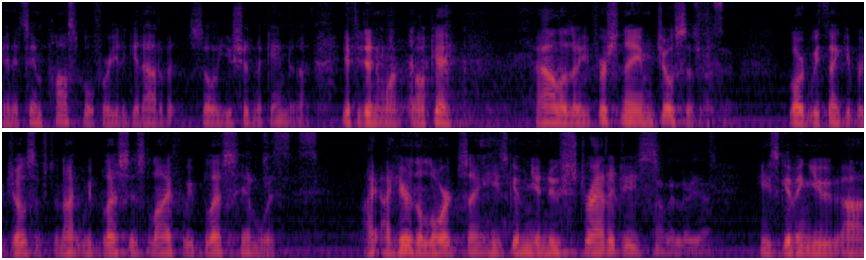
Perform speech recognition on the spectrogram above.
And it's impossible for you to get out of it. So you shouldn't have came tonight if you didn't want it. Okay. Hallelujah. First name, Joseph. Joseph. Lord, we thank you for Joseph tonight. We bless his life. We bless him with. I, I hear the Lord saying he's giving you new strategies. Hallelujah. He's giving you uh,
